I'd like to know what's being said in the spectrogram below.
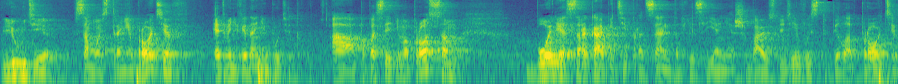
люди в самой стране против, этого никогда не будет. А по последним опросам, более 45%, если я не ошибаюсь, людей выступило против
